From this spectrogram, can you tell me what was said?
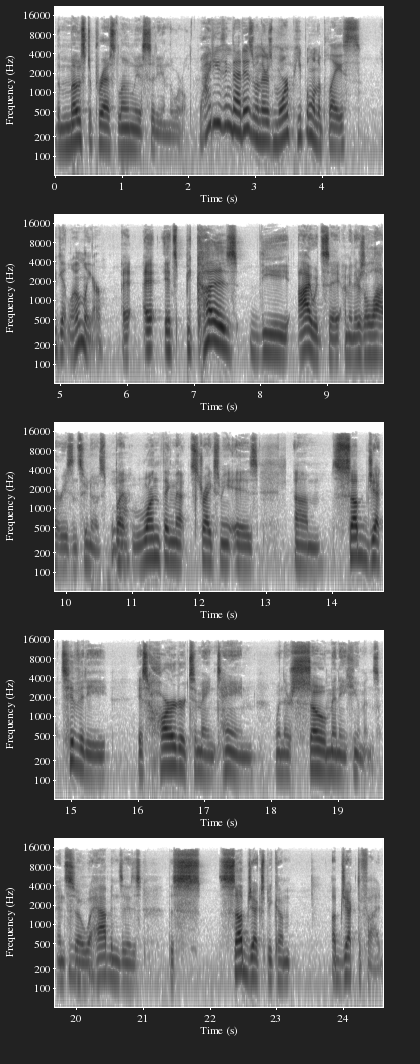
the most depressed, loneliest city in the world. Why do you think that is when there's more people in a place, you get lonelier? I, I, it's because the I would say I mean there's a lot of reasons who knows? Yeah. but one thing that strikes me is um, subjectivity is harder to maintain when there's so many humans. And so what happens is the s- subjects become objectified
